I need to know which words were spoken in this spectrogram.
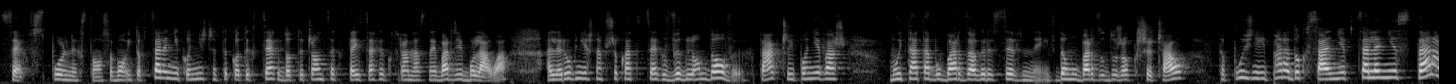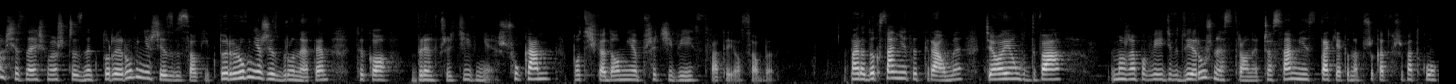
cech wspólnych z tą osobą i to wcale niekoniecznie tylko tych cech dotyczących tej cechy, która nas najbardziej bolała, ale również na przykład cech wyglądowych, tak? Czyli ponieważ mój tata był bardzo agresywny i w domu bardzo dużo krzyczał, to później paradoksalnie wcale nie staram się znaleźć mężczyzny, który również jest wysoki, który również jest brunetem, tylko wręcz przeciwnie, szukam podświadomie przeciwieństwa tej osoby. Paradoksalnie te traumy działają w dwa, można powiedzieć, w dwie różne strony. Czasami jest tak, jak na przykład w przypadku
